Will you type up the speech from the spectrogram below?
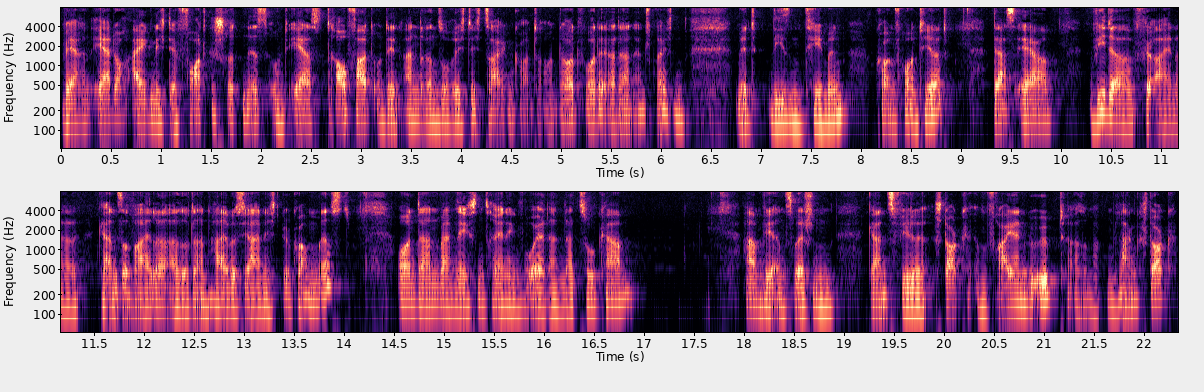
während er doch eigentlich der Fortgeschritten ist und er es drauf hat und den anderen so richtig zeigen konnte. Und dort wurde er dann entsprechend mit diesen Themen konfrontiert, dass er wieder für eine ganze Weile, also dann ein halbes Jahr nicht gekommen ist. Und dann beim nächsten Training, wo er dann dazu kam, haben wir inzwischen ganz viel Stock im Freien geübt, also mit einem Langstock.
